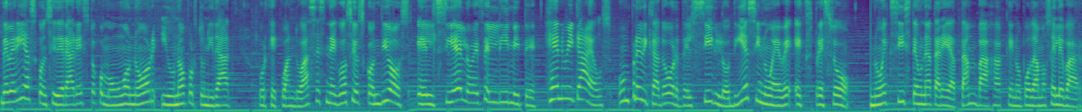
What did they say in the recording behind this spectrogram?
Deberías considerar esto como un honor y una oportunidad porque cuando haces negocios con Dios, el cielo es el límite. Henry Giles, un predicador del siglo XIX, expresó, no existe una tarea tan baja que no podamos elevar,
